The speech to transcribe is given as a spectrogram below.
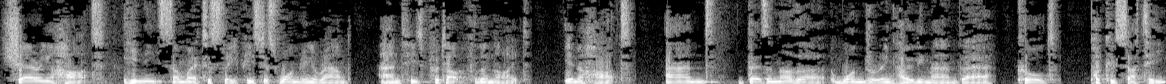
sharing a hut. He needs somewhere to sleep. He's just wandering around and he's put up for the night in a hut. And there's another wandering holy man there called Pukkusati.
